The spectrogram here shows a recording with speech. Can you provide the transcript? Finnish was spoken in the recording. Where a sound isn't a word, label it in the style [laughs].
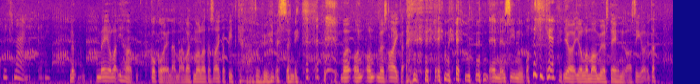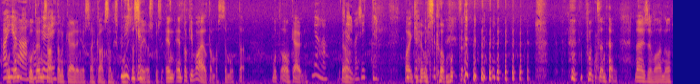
Miksi mä en kerinnyt? No, me ei olla ihan koko elämää, vaikka me ollaan tässä aika pitkään oltu yhdessä, niin [laughs] on, on myös aika [laughs] ennen, ennen sinua, jo, jolla mä oon myös tehnyt asioita. Ai kuten jaha, kuten okay. saattanut käydä jossain kansallispuistossa Niinkö? joskus. En, en toki vaeltamassa, mutta, mutta oon käynyt. Jaha, Joo. selvä sitten. Vaikea uskoa, mutta, [laughs] mutta näin, näin se vaan on.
